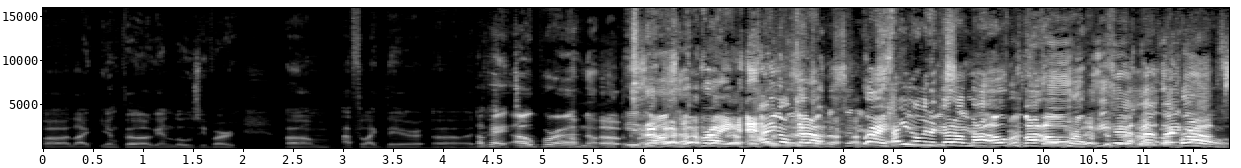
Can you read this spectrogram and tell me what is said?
uh, like Young Thug and Lil Uzi Vert. Um, I feel like they're uh, Okay, to- Oprah. I'm not about to is also right. How you gonna cut off? Right? How you gonna cut off my Oprah? My Oprah. He had me props.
